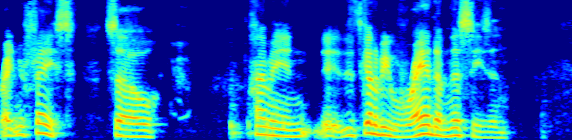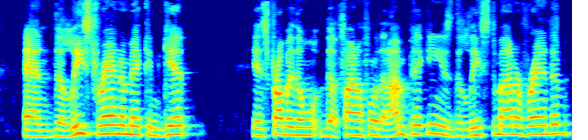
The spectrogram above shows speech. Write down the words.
right in your face. So, I mean, it's going to be random this season. And the least random it can get is probably the the final four that I'm picking is the least amount of random.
